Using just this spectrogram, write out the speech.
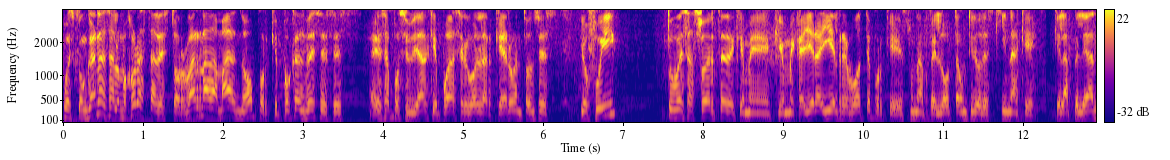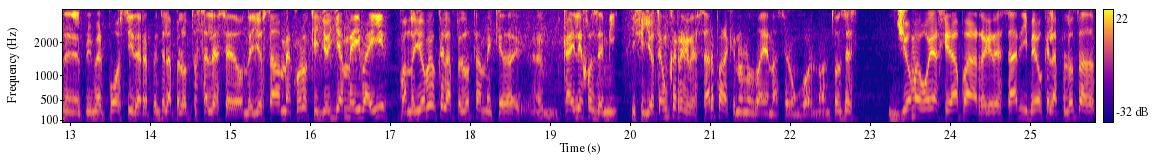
pues con ganas a lo mejor hasta de estorbar nada más, ¿no? Porque pocas veces es esa posibilidad que pueda hacer gol el arquero. Entonces yo fui, tuve esa suerte de que me, que me cayera ahí el rebote porque es una pelota, un tiro de esquina que, que la pelean en el primer poste y de repente la pelota sale hacia donde yo estaba. Me acuerdo que yo ya me iba a ir. Cuando yo veo que la pelota me queda, cae lejos de mí, dije yo tengo que regresar para que no nos vayan a hacer un gol, ¿no? Entonces yo me voy a girar para regresar y veo que la pelota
